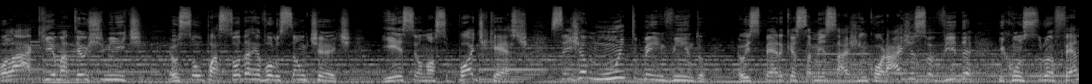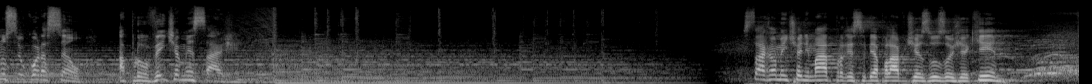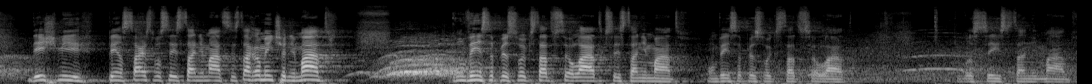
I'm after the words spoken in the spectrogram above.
Olá, aqui é Matheus Schmidt. Eu sou o pastor da Revolução Church e esse é o nosso podcast. Seja muito bem-vindo. Eu espero que essa mensagem encoraje a sua vida e construa fé no seu coração. Aproveite a mensagem. Está realmente animado para receber a palavra de Jesus hoje aqui? Deixe-me pensar se você está animado. Você está realmente animado? Convença a pessoa que está do seu lado que você está animado. Convença a pessoa que está do seu lado que você está animado.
